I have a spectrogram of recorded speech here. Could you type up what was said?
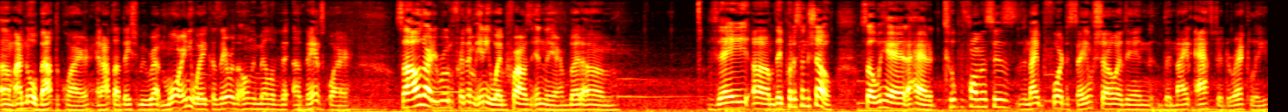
um, I knew about the choir and I thought they should be rep more anyway because they were the only male advanced choir. So I was already rooting for them anyway before I was in there. But um, they um, they put us in the show. So we had I had two performances the night before the same show, and then the night after directly,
